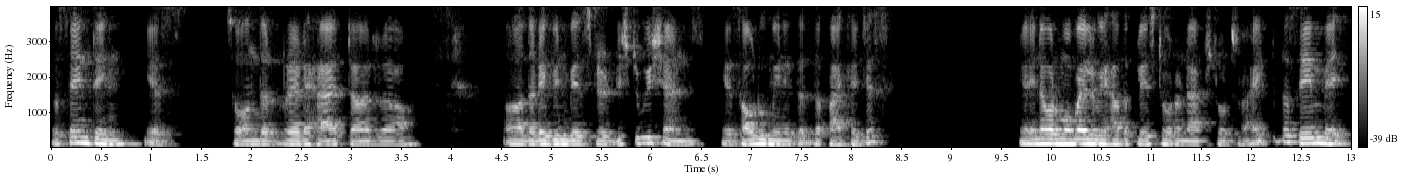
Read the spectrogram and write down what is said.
The same thing, yes. So on the Red Hat or uh, uh, the Debian-based distributions, yes, how do we manage the, the packages? In our mobile, we have the Play Store and App Stores, right? The same way,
